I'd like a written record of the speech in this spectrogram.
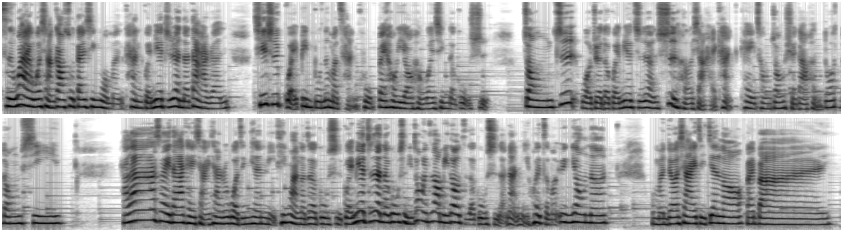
此外，我想告诉担心我们看《鬼灭之刃》的大人，其实鬼并不那么残酷，背后也有很温馨的故事。总之，我觉得《鬼灭之刃》适合小孩看，可以从中学到很多东西。好啦，所以大家可以想一下，如果今天你听完了这个故事《鬼灭之刃》的故事，你终于知道祢豆子的故事了，那你会怎么运用呢？我们就下一集见喽，拜拜。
